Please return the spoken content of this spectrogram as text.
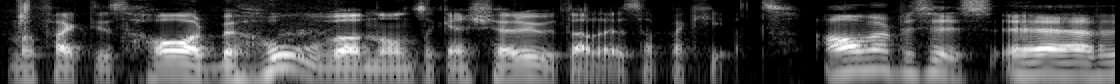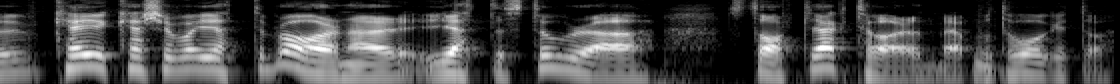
Man faktiskt har behov av någon som kan köra ut alla dessa paket. Ja, men precis. Eh, kan ju kanske vara jättebra att ha den här jättestora statliga aktören med på tåget då.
